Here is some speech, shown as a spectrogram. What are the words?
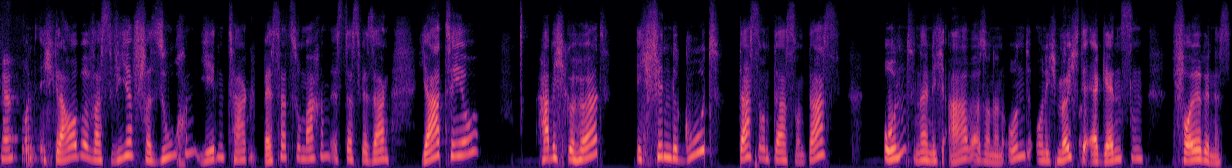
Ja. Und ich glaube, was wir versuchen, jeden Tag besser zu machen, ist, dass wir sagen, ja, Theo, habe ich gehört, ich finde gut das und das und das. Und, nein, nicht aber, sondern und. Und ich möchte ergänzen Folgendes.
